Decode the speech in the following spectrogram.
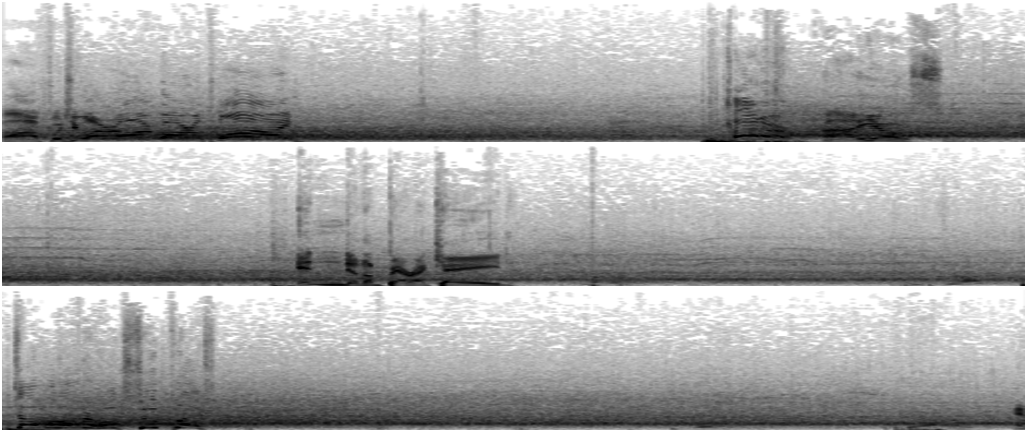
Ah, Fujiwara armbar applied. Cutter. Adios. Into the barricade. Double underhook suplex. An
